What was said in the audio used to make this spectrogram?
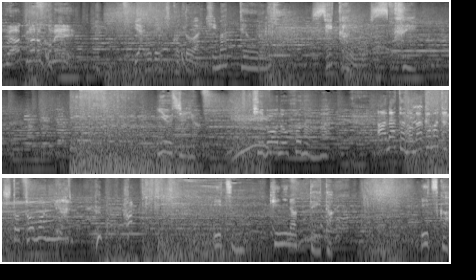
呼ぶ悪魔の米。やるべきことは決まっておろう。世界を救え。勇者よ。希望の炎はあなたの仲間たちと共にある。いつも気になっていた。いつか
